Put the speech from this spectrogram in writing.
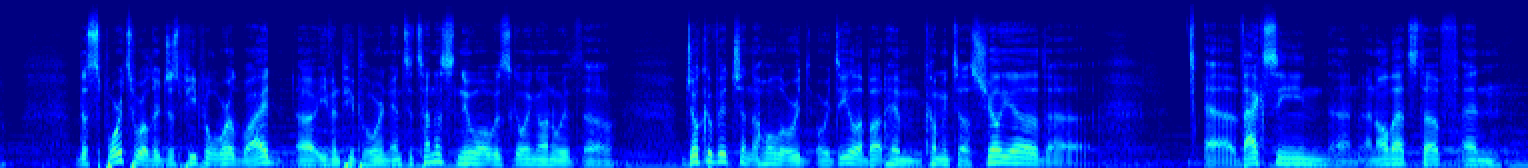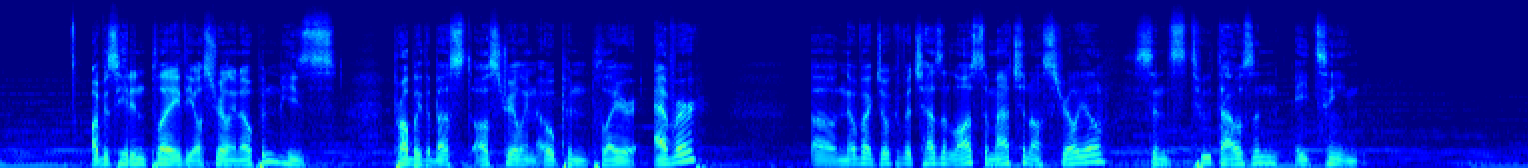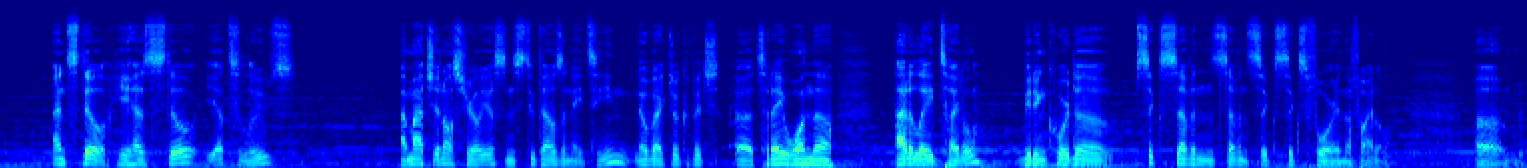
the sports world or just people worldwide, uh, even people who weren't into tennis, knew what was going on with uh, Djokovic and the whole or- ordeal about him coming to Australia, the uh, vaccine, and, and all that stuff. And obviously, he didn't play the Australian Open. He's probably the best Australian Open player ever. Uh, Novak Djokovic hasn't lost a match in Australia since 2018. And still, he has still yet to lose a match in Australia since 2018. Novak Djokovic uh, today won the Adelaide title, beating Korda 6 7 7 6 6 4 in the final. Um,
